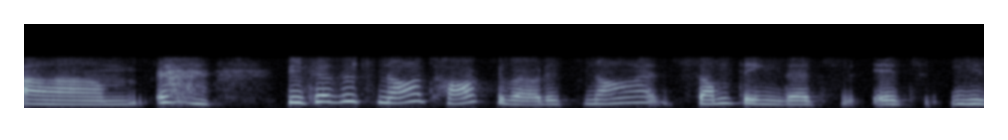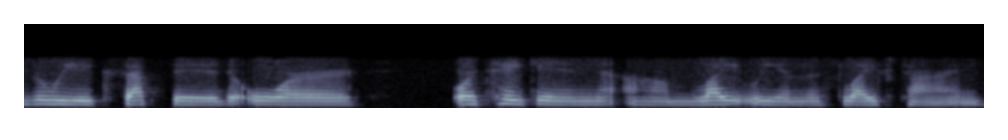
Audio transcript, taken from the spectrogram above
Um, because it's not talked about. It's not something that's it's easily accepted or or taken um, lightly in this lifetime.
